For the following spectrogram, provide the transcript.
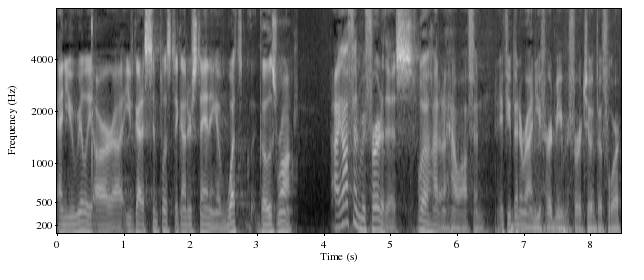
and you really are, uh, you've got a simplistic understanding of what goes wrong. I often refer to this, well, I don't know how often. If you've been around, you've heard me refer to it before.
